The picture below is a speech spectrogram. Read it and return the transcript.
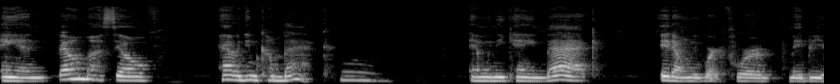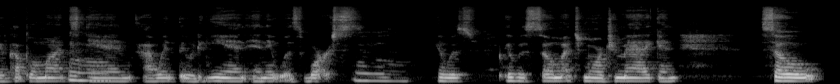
and found myself having him come back. mm, And when he came back, it only worked for maybe a couple of months and I went through it again and it was worse. mm, It was it was so much more traumatic and so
